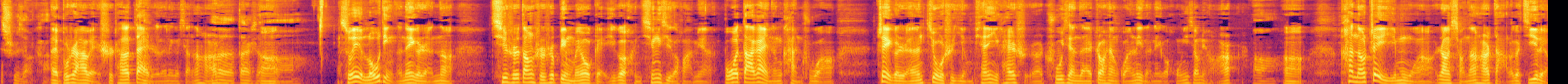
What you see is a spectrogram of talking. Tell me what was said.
视角看，哎，不是阿伟，是他带着的那个小男孩。呃，但是啊，所以楼顶的那个人呢，其实当时是并没有给一个很清晰的画面，不过大概能看出啊，这个人就是影片一开始出现在照相馆里的那个红衣小女孩。啊啊，看到这一幕啊，让小男孩打了个激灵，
